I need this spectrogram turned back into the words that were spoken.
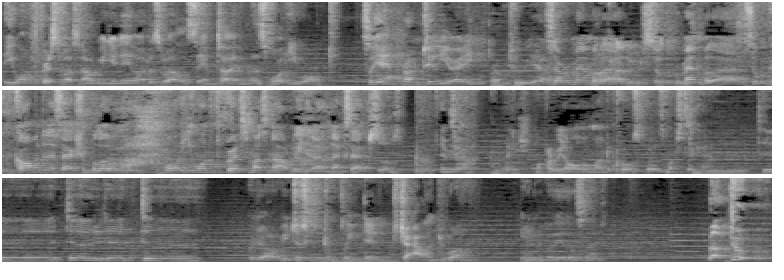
you want for Christmas, and I'll read your name out as well at the same time as what you want. So yeah, round two. You ready? Round two, yeah. So remember I'm that. gonna lose. So Remember that. So comment in the section below what you want for Christmas, and I'll read it out next episode. Here we go. I'm not gonna read all of them out, of course, but as much as I can. Good job. You just completed challenge one. You need to go the other side. Round two.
